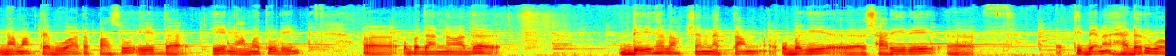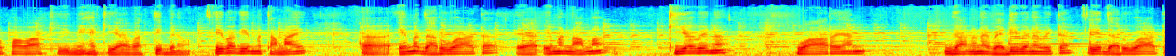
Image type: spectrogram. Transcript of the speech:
නමක් තැබුවාට පසු ඒ ඒ නම තුළින් ඔබ දන්නවද දේහ ලක්ෂණ නැත්තම් ඔබගේ ශරීරයේ තිබෙන හැඩරුව පවා කීමේ හැකියාවක් තිබෙනවා. ඒ වගේම තමයි එම දරුවාට එම නම කියවෙන වාරයන් ගණන වැඩි වෙන විට ඒ දරුවාට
